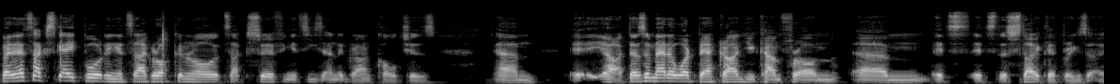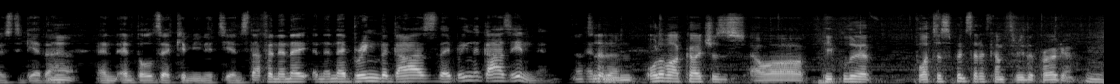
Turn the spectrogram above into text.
But that's like skateboarding. It's like rock and roll. It's like surfing. It's these underground cultures. Um, i- yeah, it doesn't matter what background you come from. Um, it's it's the stoke that brings the O's together Yeah. and and builds that community and stuff. And then they and then they bring the guys. They bring the guys in, man. That's and it. And all of our coaches are people who have participants that have come through the program. Mm.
